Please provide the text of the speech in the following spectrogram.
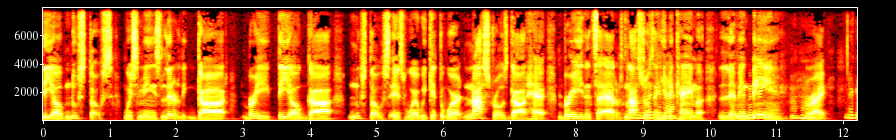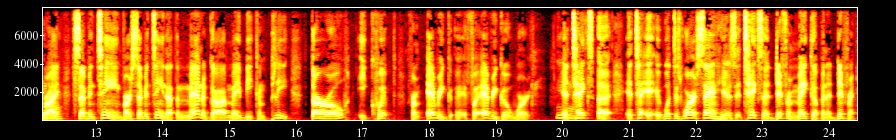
theopneustos, which means literally God breathed. Theo, God, neustos is where we get the word nostrils. God had breathed into Adam's nostrils and he that. became a living, a living being, being. Mm-hmm. right? Right? That. 17, verse 17, that the man of God may be complete, thorough, equipped from every for every good work. Yes. It takes a it, ta- it, what this word is saying here is it takes a different makeup and a different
